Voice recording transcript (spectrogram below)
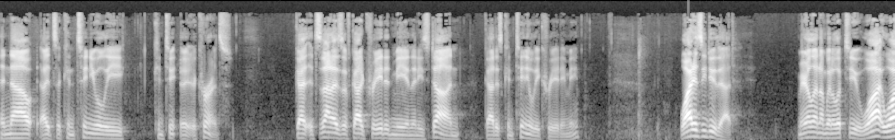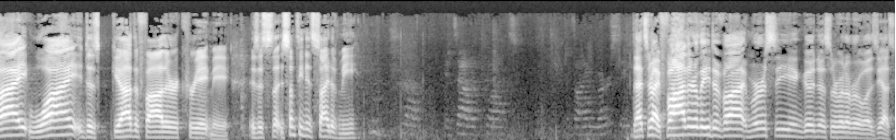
and now it's a continually continu- uh, occurrence. God, it's not as if God created me and then He's done. God is continually creating me. Why does He do that? Marilyn, I'm going to look to you. Why, why, why does God the Father create me? Is it something inside of me That's right. Fatherly divine mercy and goodness or whatever it was. Yes.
